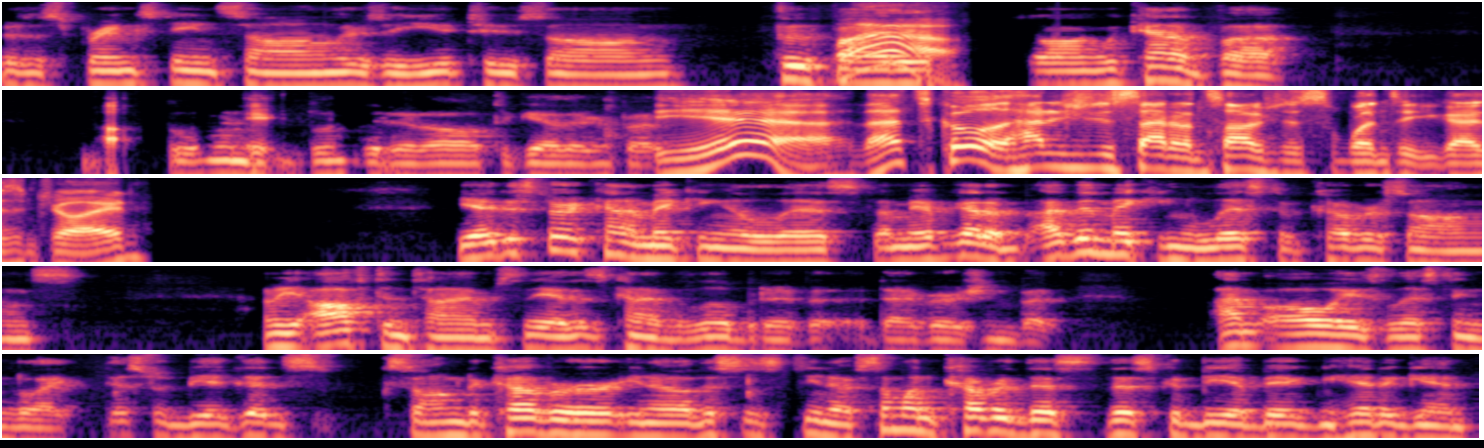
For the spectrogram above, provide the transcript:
there's a Springsteen song. There's a U2 song. Foo Fighters wow. song. We kind of uh, Oh, blended, it- blended it all together. But Yeah, that's cool. How did you decide on songs? Just ones that you guys enjoyed? yeah, I just started kind of making a list. I mean, I've got a. I've been making a list of cover songs. I mean, oftentimes, yeah, this is kind of a little bit of a diversion, but I'm always listing like this would be a good song to cover. You know, this is you know, if someone covered this, this could be a big hit again.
